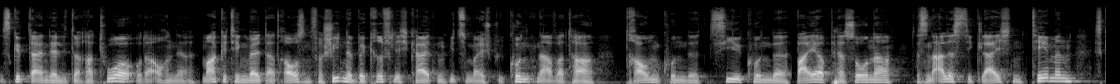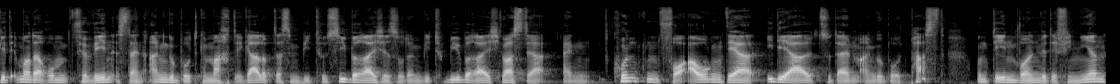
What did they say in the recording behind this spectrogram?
Es gibt da in der Literatur oder auch in der Marketingwelt da draußen verschiedene Begrifflichkeiten, wie zum Beispiel Kundenavatar, Traumkunde, Zielkunde, Buyer Persona. Das sind alles die gleichen Themen. Es geht immer darum, für wen ist dein Angebot gemacht, egal ob das im B2C-Bereich ist oder im B2B-Bereich. Du hast ja einen Kunden vor Augen, der ideal zu deinem Angebot passt und den wollen wir definieren,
